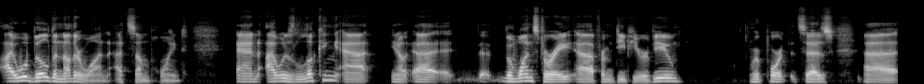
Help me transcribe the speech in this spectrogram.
I will build another one at some point. and I was looking at you know uh, the, the one story uh, from DP Review report that says uh,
